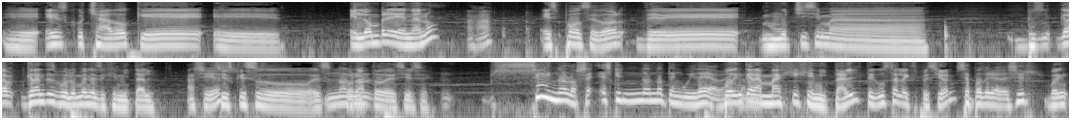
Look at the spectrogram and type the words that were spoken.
eh, he escuchado que eh, el hombre enano Ajá. es poseedor de muchísima pues, gra- grandes volúmenes de genital. Así es. Si es que eso es No, no- correcto decirse. Sí, no lo sé. Es que no, no tengo idea. Buen gramaje genital, ¿te gusta la expresión? Se podría decir. Buen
